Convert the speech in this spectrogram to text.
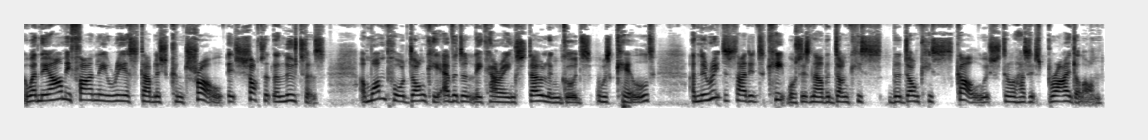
And when the army finally re-established control, it shot at the looters. And one poor donkey, evidently carrying stolen goods, was killed. And Nirit decided to keep what is now the donkey's, the donkey's skull, which still has its bridle on.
